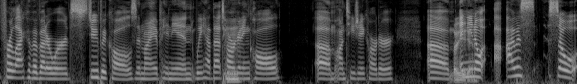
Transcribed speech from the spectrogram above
for lack of a better word, stupid calls in my opinion. We had that Mhm. targeting call um on TJ Carter. Um Oh, and yeah. you know, I, I was so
